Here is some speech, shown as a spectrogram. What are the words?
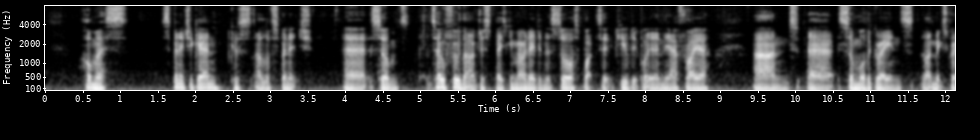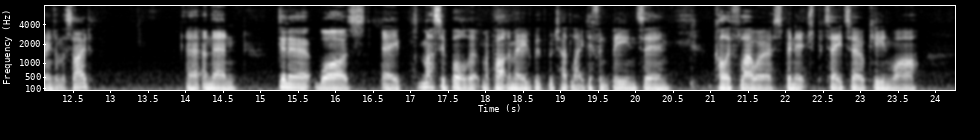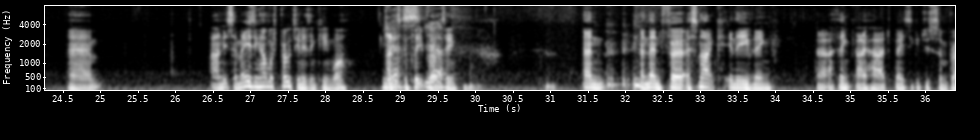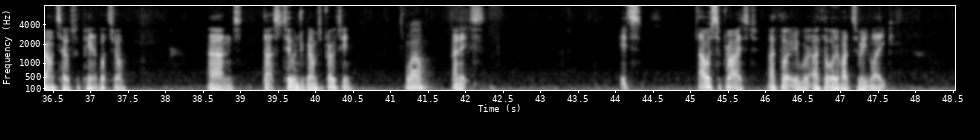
hummus, spinach again because I love spinach, uh, some tofu that I've just basically marinated in a sauce, blacked it, cubed it, put it in the air fryer, and uh, some other grains, like mixed grains on the side. Uh, and then dinner was a massive bowl that my partner made with which had like different beans in, cauliflower, spinach, potato, quinoa. Um, and it's amazing how much protein is in quinoa. Yes, and it's complete protein. Yeah and and then for a snack in the evening, uh, I think I had basically just some brown toast with peanut butter on, and that's 200 grams of protein. Wow! And it's it's I was surprised. I thought it would, I thought would have had to eat like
